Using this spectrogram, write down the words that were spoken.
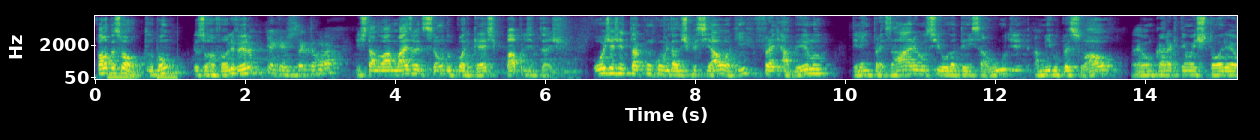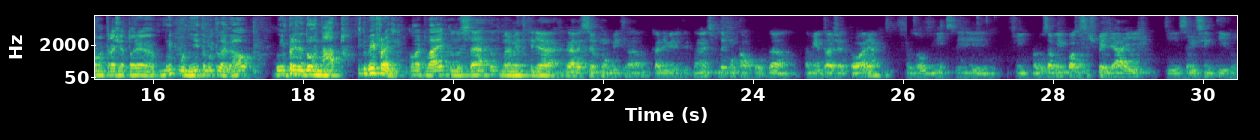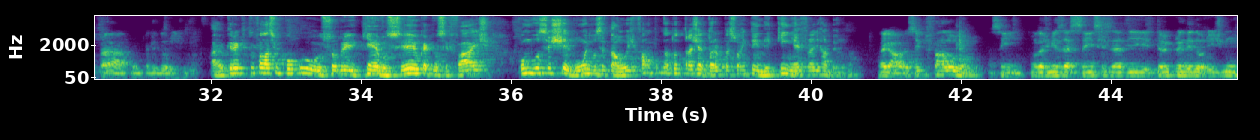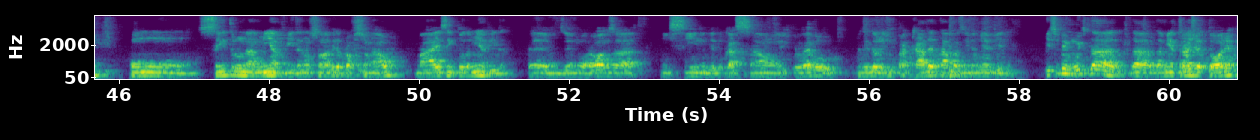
Fala pessoal, tudo bom? Eu sou Rafael Oliveira. E aqui é José Câmara. Está no ar mais uma edição do podcast Papo de Titãs. Hoje a gente está com um convidado especial aqui, Fred Rabelo. Ele é empresário, CEO da TI Saúde, amigo pessoal. É um cara que tem uma história, uma trajetória muito bonita, muito legal. O empreendedor nato. Tudo bem, Fred? Como é que vai? Tudo certo. Primeiramente, queria agradecer o convite da Academia de Titãs, poder contar um pouco da, da minha trajetória para os ouvintes e, enfim, talvez alguém possa se espelhar aí e ser um incentivo para o empreendedorismo. Ah, eu queria que tu falasse um pouco sobre quem é você, o que é que você faz, como você chegou onde você está hoje. Fala um pouco da tua trajetória para o pessoal entender quem é Fred Rabelo. Né? Legal. Eu sempre falo, assim, uma das minhas essências é de ter o empreendedorismo como centro na minha vida, não só na vida profissional, mas em toda a minha vida. É, vamos dizer, amorosa, ensino, de educação. Eu levo o empreendedorismo para cada etapa assim, da minha vida. Isso vem muito da, da, da, minha trajetória.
